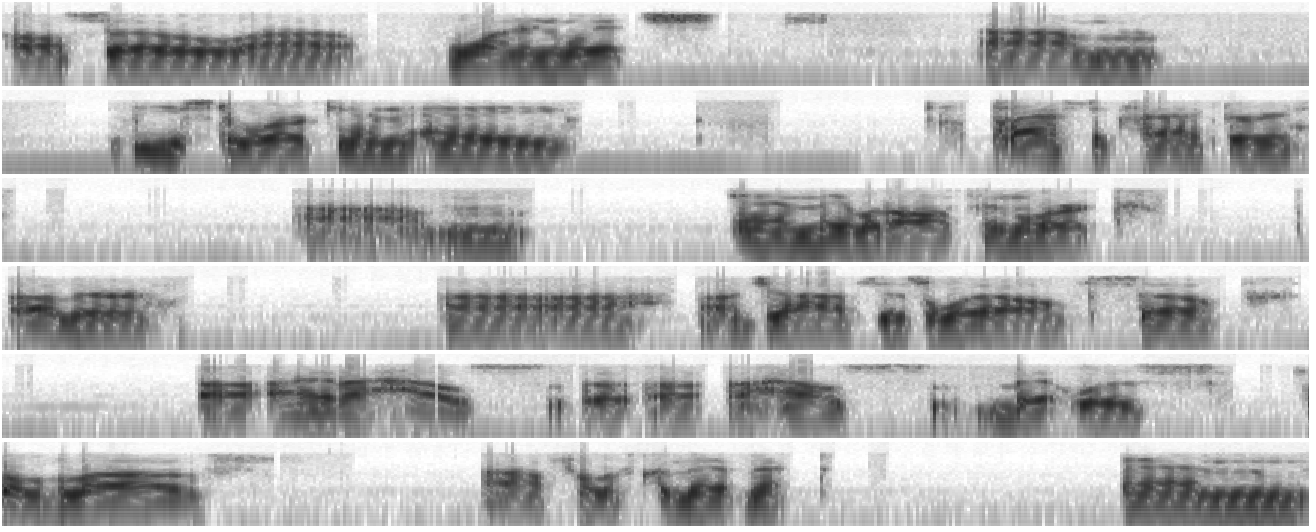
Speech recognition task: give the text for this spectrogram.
also uh, one in which um, used to work in a plastic factory, um, and they would often work other uh, uh, jobs as well. So uh, I had a house, uh, a house that was full of love, uh, full of commitment, and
